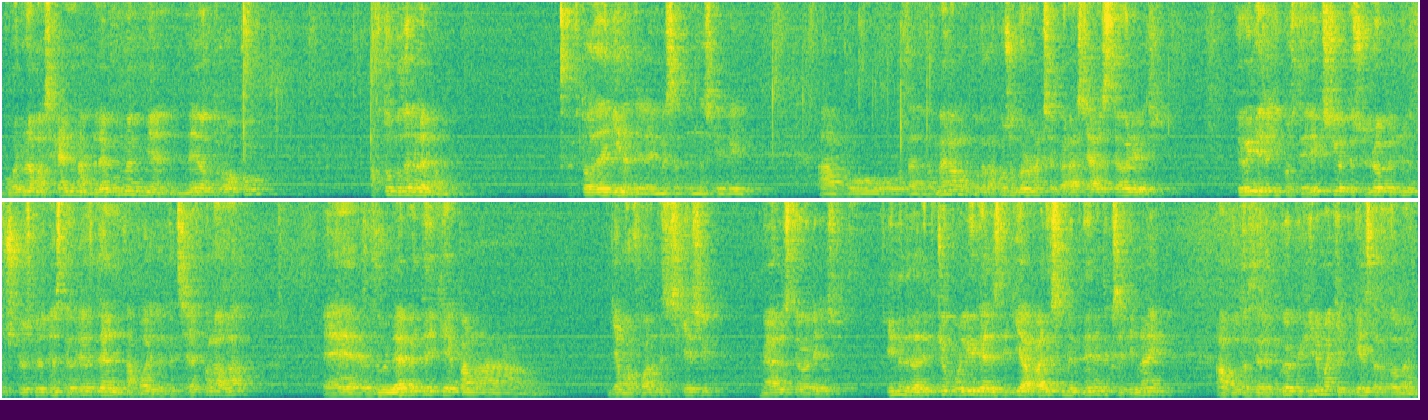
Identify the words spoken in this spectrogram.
μπορεί να μας κάνει να βλέπουμε με νέο τρόπο αυτό που δεν βλέπαμε. Αυτό δεν γίνεται, λέει, μέσα από την ασκευή από τα δεδομένα, αλλά από το κατά πόσο μπορεί να ξεπεράσει άλλες θεωρίες. Και ο ίδιος έχει υποστηρίξει ότι ο σκληρό πυρήνα μιας θεωρίας δεν απορρίπτεται έτσι εύκολα, αλλά ε, δουλεύεται και επαναδιαμορφώνεται σε σχέση με άλλες θεωρίες. Είναι δηλαδή πιο πολύ ιδεαλιστική απάντηση με την έννοια ότι ξεκινάει από το θεωρητικό επιχείρημα και πηγαίνει στα δεδομένα.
